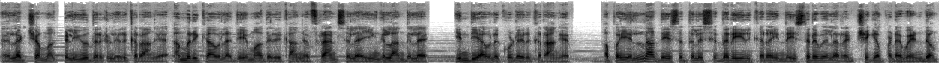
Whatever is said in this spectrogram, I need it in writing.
லட்சம் மக்கள் யூதர்கள் இருக்கிறாங்க. அமெரிக்காவில் அதே மாதிரி இருக்காங்க. பிரான்ஸில் இங்கிலாந்தில் இந்தியாவில் கூட இருக்கிறாங்க. அப்போ எல்லா தேசத்தில் சிதறி இருக்கிற இந்த இஸ்ரவேலை ரட்சிக்கப்பட வேண்டும்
